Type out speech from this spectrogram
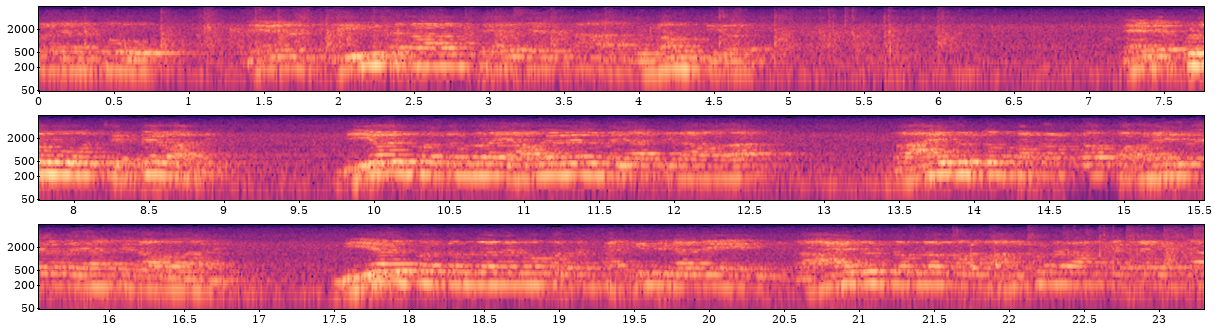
ప్రజలకు నేను జీవితకాలం సేవ చేసిన రుణం తీరను నేను ఎప్పుడూ చెప్పేవాడిని నియోజకవర్గంలో యాభై వేల మెజార్టీ రావాలా? రాయదుర్గం పట్టణంలో పదహైదు వేల మెజార్టీ రావాలా అని. నియోజకవర్గంలోనేమో కొంచెం తగ్గింది కానీ రాయదుర్గంలో మనం అనుకున్న దానికంటే ఇంకా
